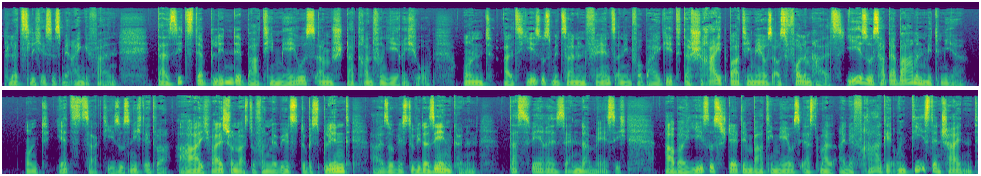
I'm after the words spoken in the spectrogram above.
plötzlich ist es mir eingefallen. Da sitzt der blinde Bartimäus am Stadtrand von Jericho und als Jesus mit seinen Fans an ihm vorbeigeht, da schreit Bartimäus aus vollem Hals: Jesus, hab Erbarmen mit mir. Und jetzt sagt Jesus nicht etwa, ah, ich weiß schon, was du von mir willst, du bist blind, also wirst du wieder sehen können. Das wäre sendermäßig. Aber Jesus stellt dem Bartimäus erstmal eine Frage, und die ist entscheidend.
